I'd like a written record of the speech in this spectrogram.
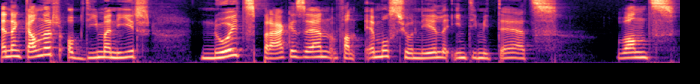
En dan kan er op die manier nooit sprake zijn van emotionele intimiteit. Want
